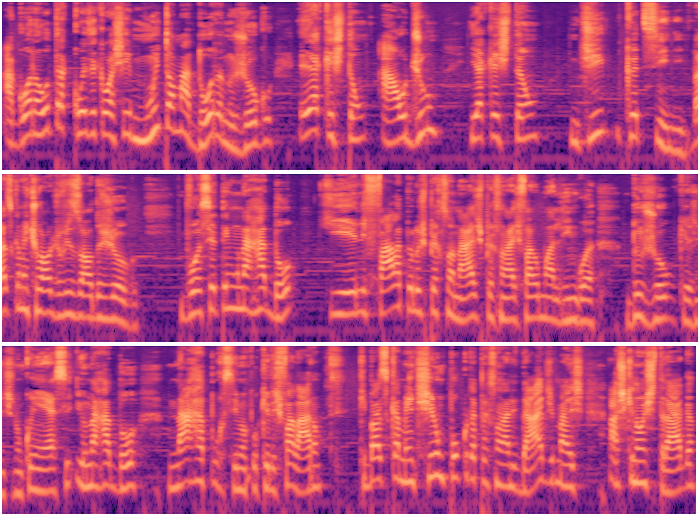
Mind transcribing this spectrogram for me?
Agora, outra coisa que eu achei muito amadora no jogo é a questão áudio e a questão de cutscene. Basicamente, o audiovisual do jogo. Você tem um narrador que ele fala pelos personagens, o personagem fala uma língua do jogo que a gente não conhece e o narrador narra por cima o que eles falaram, que basicamente tira um pouco da personalidade, mas acho que não estraga.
